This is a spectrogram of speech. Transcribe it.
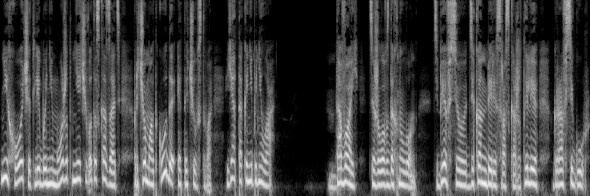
не хочет, либо не может мне чего-то сказать, причем откуда это чувство, я так и не поняла. «Давай», — тяжело вздохнул он, — Тебе все декан Берес расскажет или граф Сигур.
